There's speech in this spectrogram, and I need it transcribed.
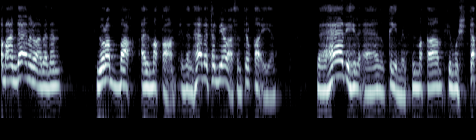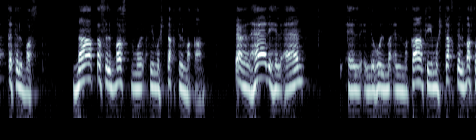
طبعا دائما وأبدا يربع المقام. إذا هذا تربيع رأسا تلقائيا. فهذه الآن القيمة في المقام في مشتقة البسط. ناقص البسط في مشتقة المقام. فعلا هذه الآن اللي هو اللوغاريتم في مشتقة البسط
